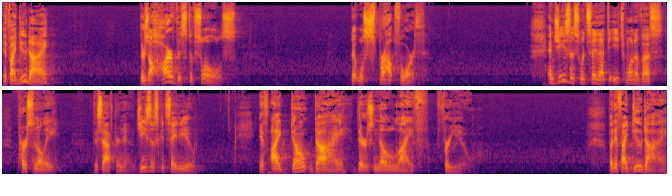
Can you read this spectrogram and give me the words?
If I do die, there's a harvest of souls that will sprout forth. And Jesus would say that to each one of us personally this afternoon. Jesus could say to you, If I don't die, there's no life for you. But if I do die,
